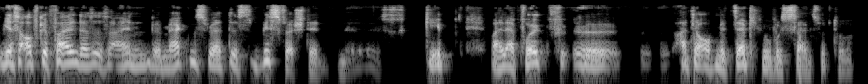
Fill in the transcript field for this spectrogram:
mir ist aufgefallen, dass es ein bemerkenswertes Missverständnis gibt, weil Erfolg äh, hat ja auch mit Selbstbewusstsein zu tun.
